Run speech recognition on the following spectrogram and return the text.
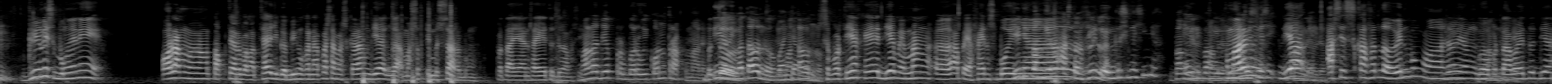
Grealish bung ini orang memang tokcer banget. Saya juga bingung kenapa sampai sekarang dia nggak masuk tim besar, bung. Pertanyaan saya itu doang sih. Malah dia perbarui kontrak kemarin. Betul. Iya lima tahun loh, Lima panjang tahun loh. Sepertinya kayak dia memang eh, apa ya fans Dia boynya dipanggil Aston Liga Villa. Inggris nggak sih dia? Dipanggil, Eh, dipanggil dipanggil. Kemarin Liga dia Dipanggil dia. asis Calvert Lewin kalau nggak salah yang gol Dipanggil pertama itu dia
